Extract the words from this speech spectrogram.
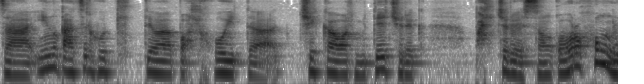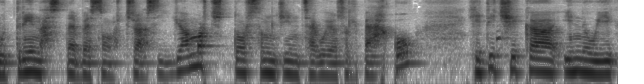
За энэ газар хөдлөлт болох үед Чика бол мэдээч хэрэг балчир байсан 3 хүн өдрийн настай байсан учраас ямар ч дурсамжийн цаг үе бас байхгүй хэдий Чика энэ үеийг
